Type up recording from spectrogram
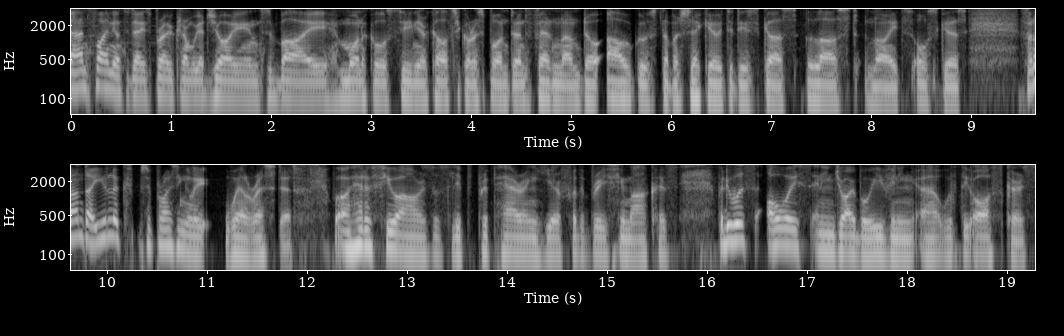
And finally, on today's program, we are joined by Monocle's senior culture correspondent Fernando Augusto Pacheco to discuss last night's Oscars. Fernando, you look surprisingly well rested. Well, I had a few hours of sleep preparing here for the briefing, Marcus, but it was always an enjoyable evening uh, with the Oscars.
